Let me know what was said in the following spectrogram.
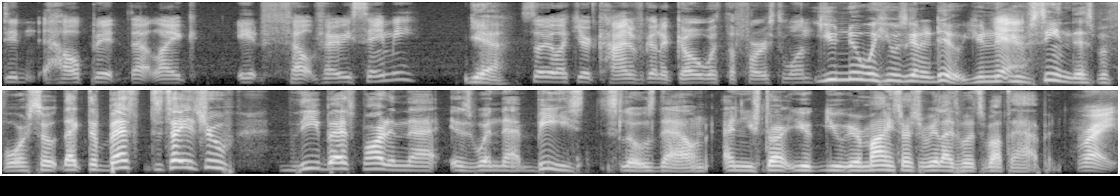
didn't help it that like it felt very samey. Yeah, So you're like you're kind of gonna go with the first one. you knew what he was gonna do. You knew Yeah. you've seen this before. So like the best to tell you the truth, the best part in that is when that beast slows down and you start you, you your mind starts to realize what's about to happen. Right.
